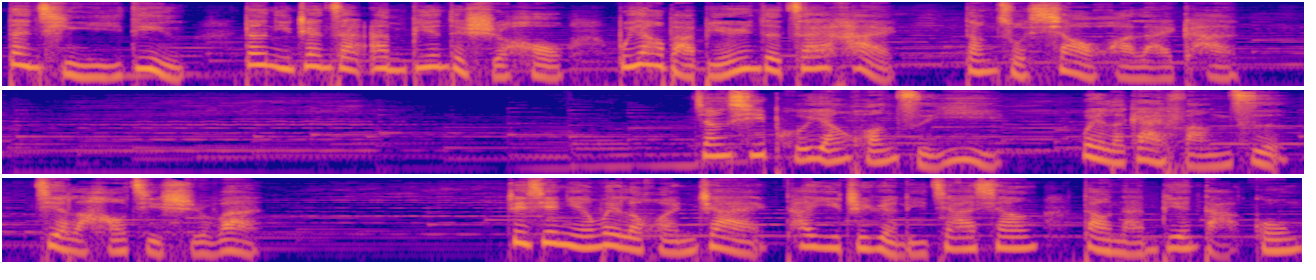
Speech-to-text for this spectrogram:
但请一定，当你站在岸边的时候，不要把别人的灾害当做笑话来看。江西鄱阳黄子毅为了盖房子，借了好几十万。这些年，为了还债，他一直远离家乡，到南边打工。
